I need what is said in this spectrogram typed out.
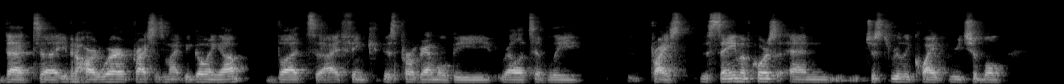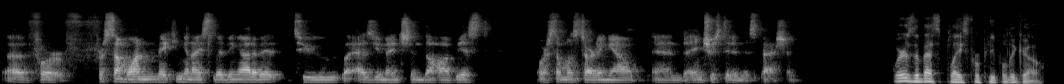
that uh, even hardware prices might be going up. But uh, I think this program will be relatively priced the same, of course, and just really quite reachable uh, for for someone making a nice living out of it. To, as you mentioned, the hobbyist or someone starting out and interested in this passion. Where's the best place for people to go?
